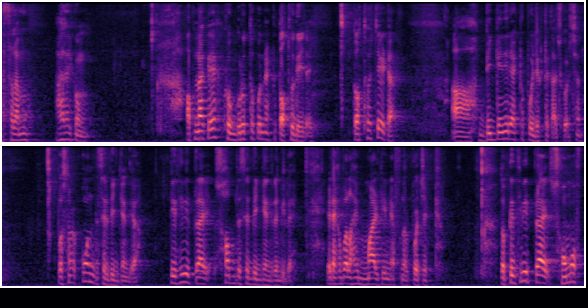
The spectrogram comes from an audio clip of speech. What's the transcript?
আসসালামু আলাইকুম। আপনাকে খুব গুরুত্বপূর্ণ একটা তথ্য দিয়ে যাই। তথ্য হচ্ছে এটা বিজ্ঞানীরা একটা প্রজেক্টে কাজ করছেন। প্রশ্ন কোন দেশের বিজ্ঞানীরা? পৃথিবীর প্রায় সব দেশের বিজ্ঞানীরা মিলে। এটাকে বলা হয় মাল্টি ন্যাশনাল প্রজেক্ট তো পৃথিবীর প্রায় সমস্ত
